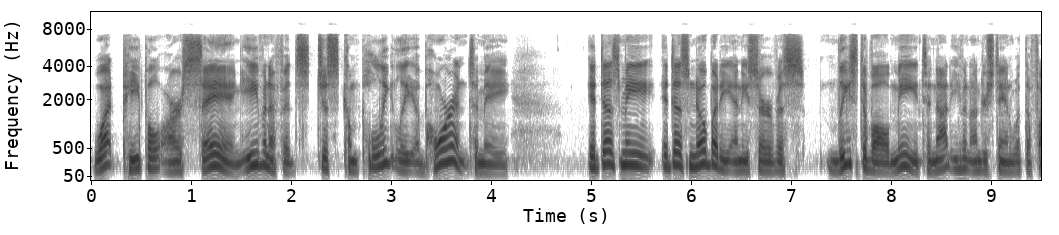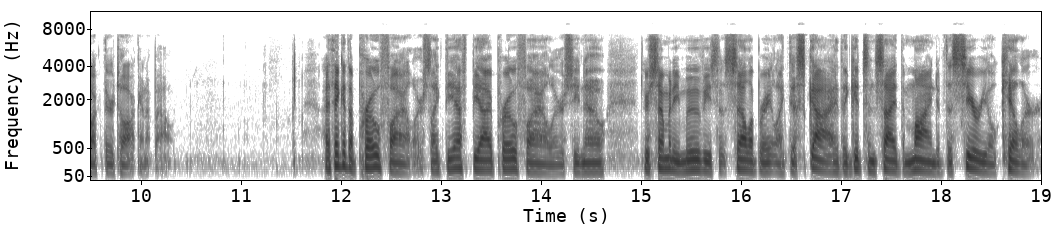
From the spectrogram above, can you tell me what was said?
what people are saying, even if it's just completely abhorrent to me. It does me, it does nobody any service, least of all me, to not even understand what the fuck they're talking about. I think of the profilers, like the FBI profilers, you know, there's so many movies that celebrate like this guy that gets inside the mind of the serial killer.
